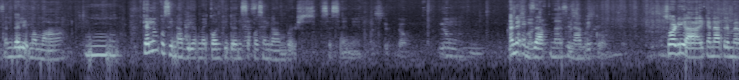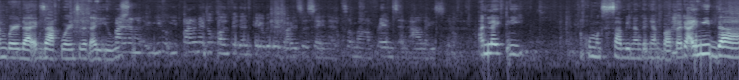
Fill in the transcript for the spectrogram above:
Sandali, mama. Hmm, kailan ko sinabi yun may confidence ako sa numbers sa Senate? Sit down. Nung Ano exact na sinabi ko? Sorry ah, I cannot remember the exact words that I used. Parang, you, you, parang medyo confident kayo with regards sa Senate, sa mga friends and allies nyo. Unlikely ako magsasabi ng ganyan ba. But I need the...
